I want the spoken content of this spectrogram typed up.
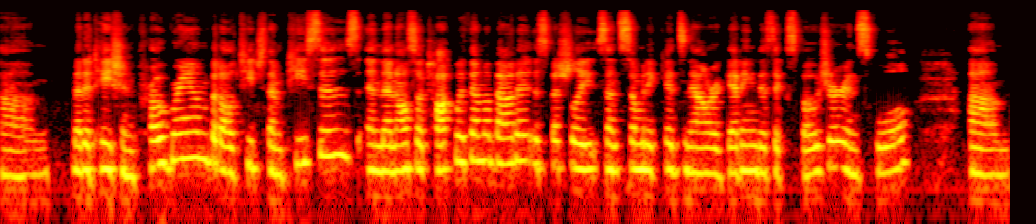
um, meditation program, but I'll teach them pieces and then also talk with them about it, especially since so many kids now are getting this exposure in school. Um,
